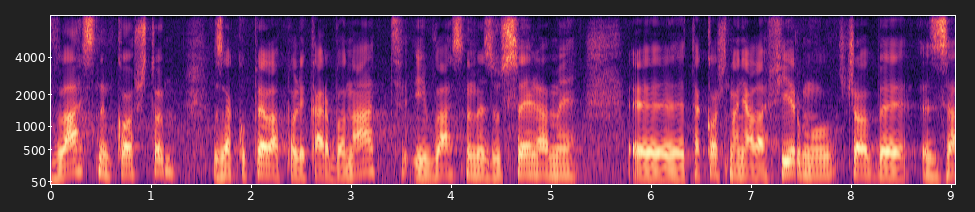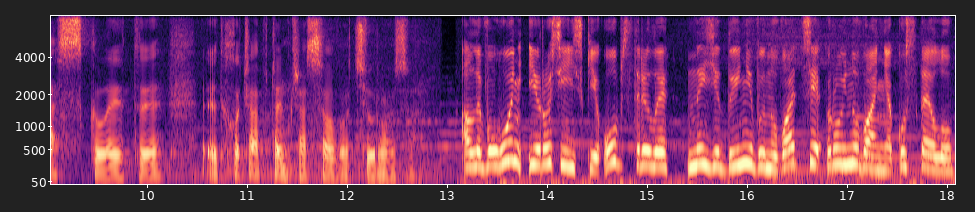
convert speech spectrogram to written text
власним коштом закупила полікарбонат і власними зусиллями е, також наняла фірму, щоб засклити хоча б тимчасово цю розу. Але вогонь і російські обстріли не єдині винуватці руйнування костелу.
